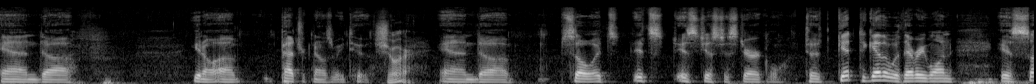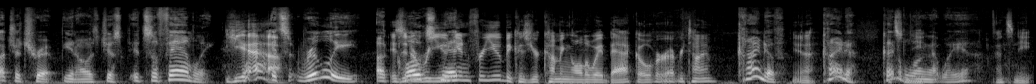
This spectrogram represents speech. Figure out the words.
And uh, you know, uh, Patrick knows me too sure. and uh, so it's it's it's just hysterical to get together with everyone is such a trip you know it's just it's a family Yeah. it's really a is it a reunion for you because you're coming all the way back over every time? kind of Yeah. kind of kind That's of along neat. that way yeah That's neat.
